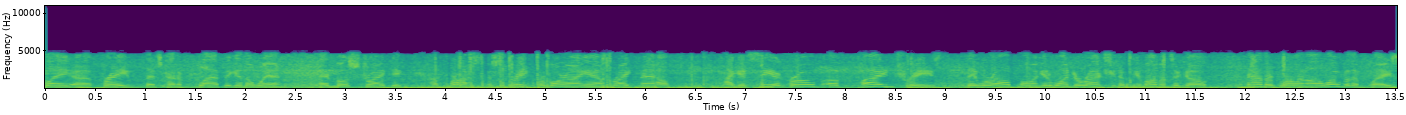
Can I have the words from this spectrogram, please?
play, uh, frame that's kind of flapping in the wind. And most striking, across the street from where I am right now, I can see a grove of pine trees. They were all blowing in one direction a few moments ago. Now they're blowing all over the place,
